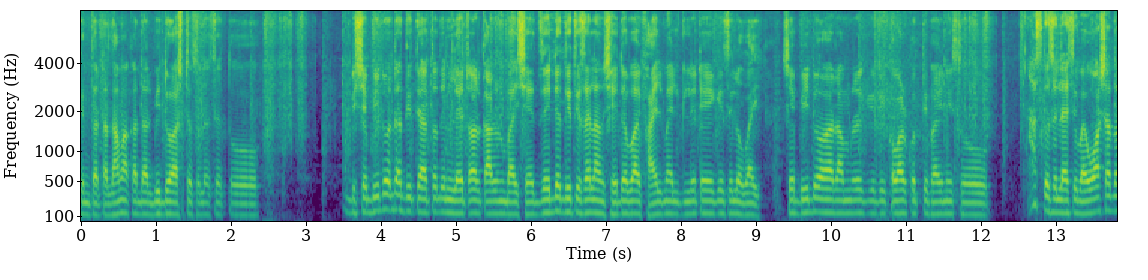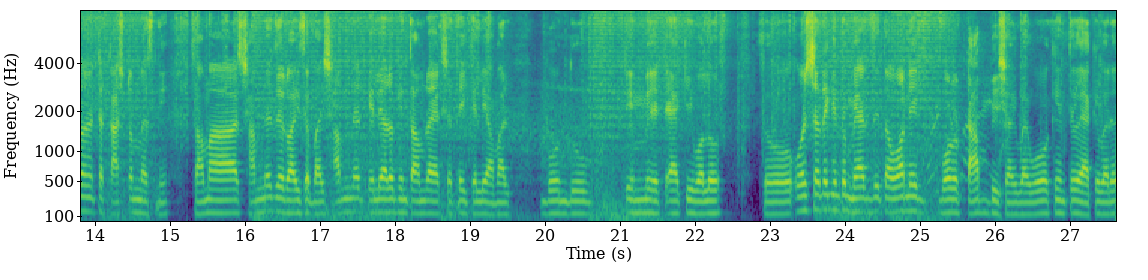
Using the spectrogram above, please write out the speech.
কিন্তু একটা ধামাকাদার ভিডিও আসতে চলেছে। তো, সে ভিডিওটা দিতে এতদিন লেট হওয়ার কারণ ভাই, সে যেটা দিতে চাইলাম, সেটা ভাই ফাইল মাইল ডিলেট হয়ে গেছিল ভাই। সে ভিডিও আর আমরা রিকভার করতে পারিনি। সো আজকে চলে আসি ভাই, অসাধারণ একটা কাস্টম ম্যাচ নিই তো আমার সামনে যে রয়েছে ভাই, সামনের প্লেয়ারও কিন্তু আমরা একসাথেই খেলি, আমার বন্ধু টিমমেট একই বলো। তো ওর সাথে কিন্তু ম্যাচ জেতা অনেক বড় টাফ বিষয় ভাই, ও কিন্তু একেবারে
